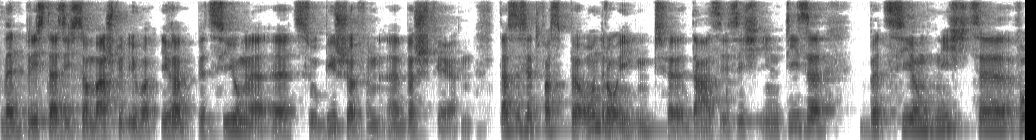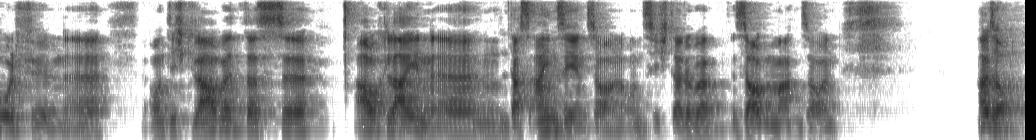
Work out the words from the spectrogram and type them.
wenn Priester sich zum Beispiel über ihre Beziehungen äh, zu Bischöfen äh, beschweren. Das ist etwas beunruhigend, äh, da sie sich in dieser Beziehung nicht äh, wohlfühlen. und ich glaube, dass auch Laien das einsehen sollen und sich darüber Sorgen machen sollen. Also,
